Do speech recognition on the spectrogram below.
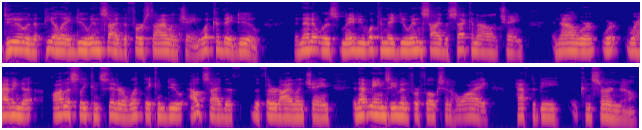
do and the PLA do inside the first island chain? What could they do? And then it was maybe what can they do inside the second island chain? And now we're we're we're having to honestly consider what they can do outside the, the third island chain. And that means even for folks in Hawaii have to be concerned now.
